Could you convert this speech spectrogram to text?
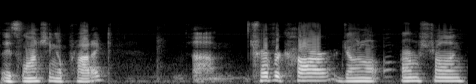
is launching a product, um, Trevor Carr, Jono Armstrong,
